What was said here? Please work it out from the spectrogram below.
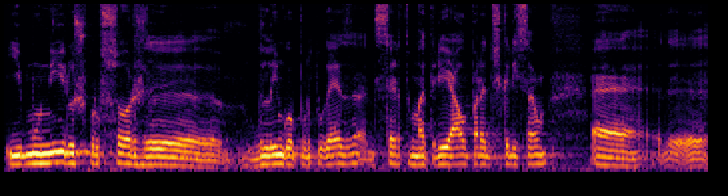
e munir os professores de, de língua portuguesa de certo material para a descrição de,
